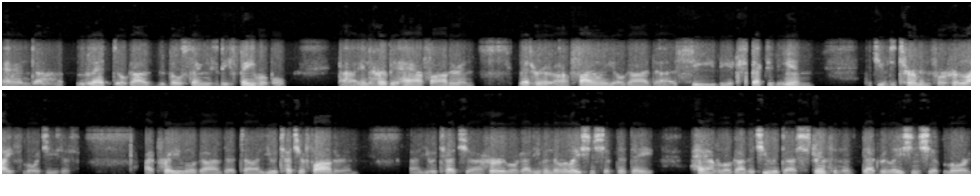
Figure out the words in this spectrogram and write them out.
and uh, let, oh God, those things be favorable uh, in her behalf, Father, and let her uh, finally, oh God, uh, see the expected end that you've determined for her life, Lord Jesus. I pray, Lord God, that uh, you would touch her father and uh, you would touch uh, her, Lord God, even the relationship that they have, Lord God, that you would uh, strengthen the, that relationship, Lord.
